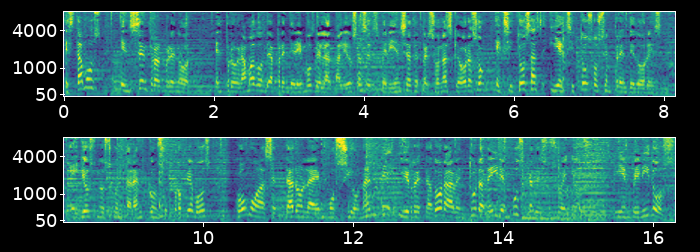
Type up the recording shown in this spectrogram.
Estamos en Centralpreneur, el programa donde aprenderemos de las valiosas experiencias de personas que ahora son exitosas y exitosos emprendedores. Ellos nos contarán con su propia voz cómo aceptaron la emocionante y retadora aventura de ir en busca de sus sueños. Bienvenidos.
